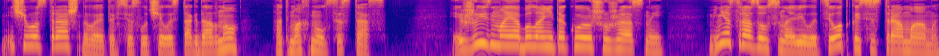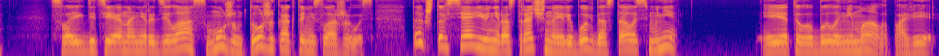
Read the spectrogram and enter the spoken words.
ничего страшного, это все случилось так давно», — отмахнулся Стас. «И жизнь моя была не такой уж ужасной». Меня сразу усыновила тетка, сестра мамы. Своих детей она не родила, с мужем тоже как-то не сложилось, так что вся ее нерастраченная любовь досталась мне. И этого было немало, поверь.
